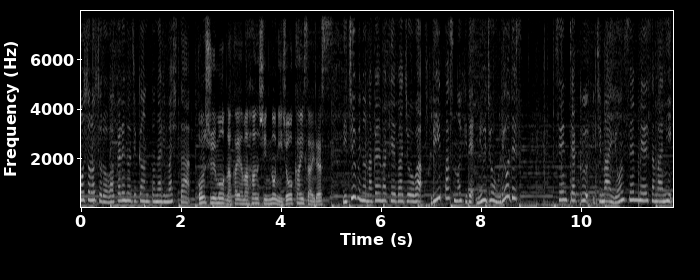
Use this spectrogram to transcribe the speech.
もそろそろお別れの時間となりました。今週も中山阪神の二乗開催です。日曜日の中山競馬場はフリーパスの日で入場無料です。先着1万4000名様に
